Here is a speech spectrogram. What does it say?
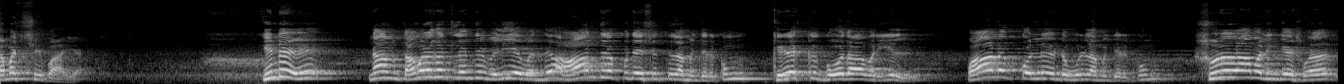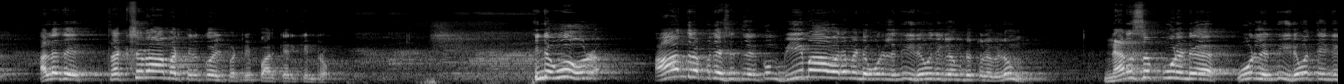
நமச்சிவாய இன்று நாம் தமிழகத்திலிருந்து வெளியே வந்து ஆந்திர பிரதேசத்தில் அமைந்திருக்கும் கிழக்கு கோதாவரியில் பாலக்கொல்லு என்ற ஊரில் அமைந்திருக்கும் சுரராமலிங்கேஸ்வரர் அல்லது திரக்ஷராமர் திருக்கோயில் பற்றி பார்க்க இருக்கின்றோம். இந்த ஊர் ஆந்திர பிரதேசத்தில் இருக்கும் பீமாவரம் என்ற ஊரிலிருந்து இருபது கிலோமீட்டர் தொலைவிலும் நரசப்பூர் என்ற ஊரிலிருந்து இருபத்தைந்து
